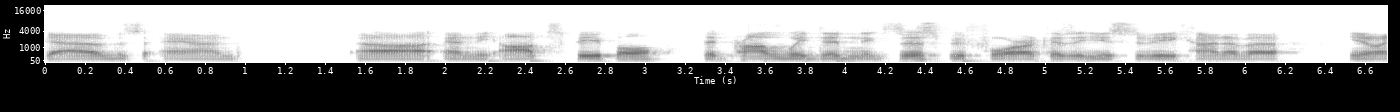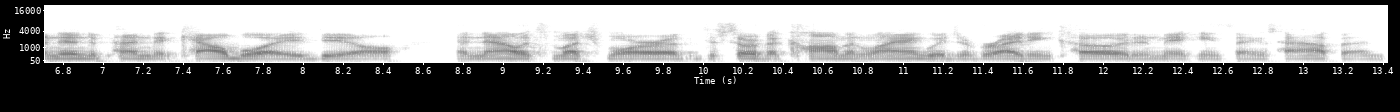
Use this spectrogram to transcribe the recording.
devs and uh, and the ops people that probably didn't exist before because it used to be kind of a you know an independent cowboy deal, and now it's much more of just sort of a common language of writing code and making things happen.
